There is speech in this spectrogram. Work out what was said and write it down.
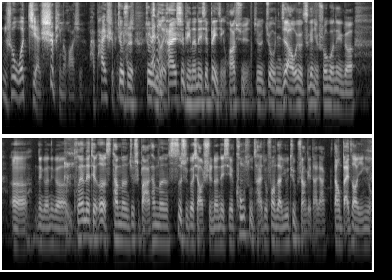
你说我剪视频的花絮，还拍视频？就是就是你拍视频的那些背景花絮，就就你知道，我有次跟你说过那个呃那个那个 Planet Earth，他们就是把他们四十个小时的那些空素材就放在 YouTube 上给大家当白噪音用。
